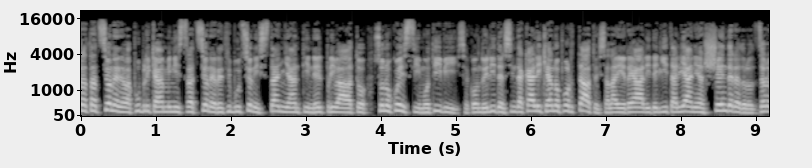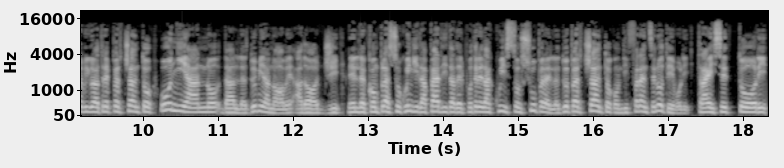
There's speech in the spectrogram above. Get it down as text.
contrattazione nella pubblica amministrazione e retribuzioni stagnanti nel privato. Sono questi i motivi, secondo i leader sindacali, che hanno portato i salari reali degli italiani a scendere dello 0,3% ogni anno dal 2009 ad oggi. Nel complesso quindi la perdita del potere d'acquisto supera il 2% con differenze notevoli tra i settori.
